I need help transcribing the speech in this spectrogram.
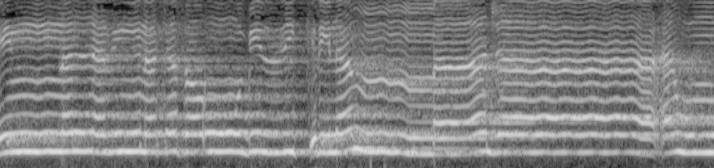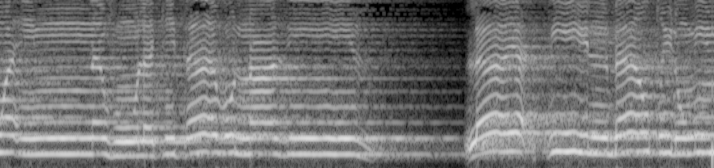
إن الذين كفروا بالذكر لما جاءهم وإنه لكتاب عزيز. لا يأتيه الباطل من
